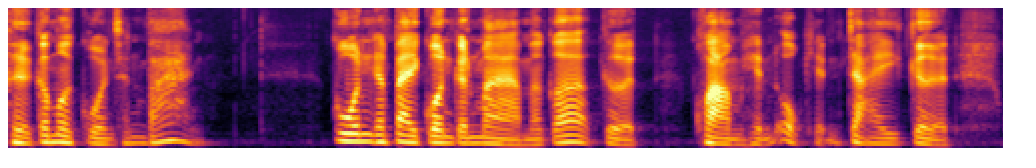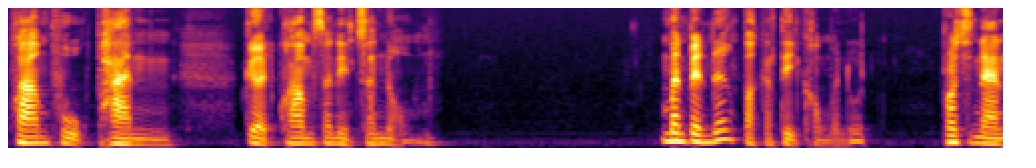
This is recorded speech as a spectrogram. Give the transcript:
เธอก็มากวนฉันบ้าง กวนกันไปกวนกันมา มันก็เกิดความเห็นอกเห็นใจ เกิดความผูกพัน เกิดความสนิทสนม มันเป็นเรื่องปกติของมนุษย์ เพราะฉะนั้น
